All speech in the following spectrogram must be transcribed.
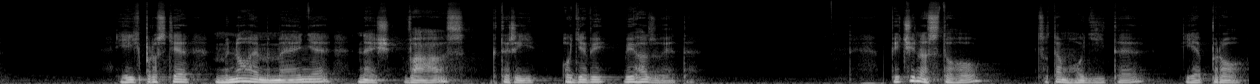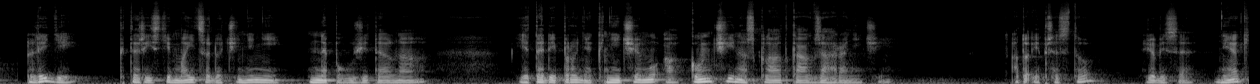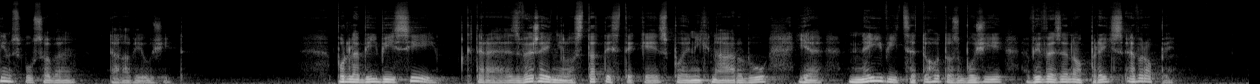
Je jich prostě mnohem méně než vás, kteří oděvy vyhazujete. Většina z toho, co tam hodíte, je pro lidi, kteří s tím mají co dočinění, nepoužitelná, je tedy pro ně k ničemu a končí na skládkách v zahraničí. A to i přesto, že by se nějakým způsobem dala využít. Podle BBC, které zveřejnilo statistiky Spojených národů, je nejvíce tohoto zboží vyvezeno pryč z Evropy.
